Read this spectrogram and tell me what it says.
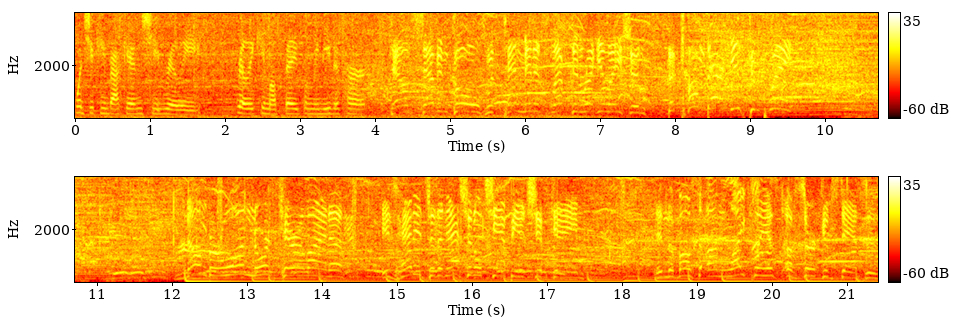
when she came back in, she really, really came up big when we needed her. Down seven goals with 10 minutes left in regulation. The comeback is complete. Number one, North Carolina is headed to the national championship game in the most unlikeliest of circumstances.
